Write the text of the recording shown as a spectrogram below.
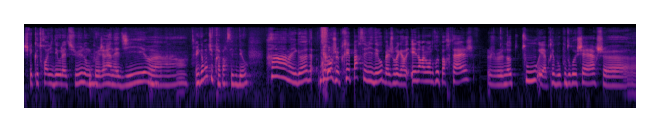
Je fais que trois vidéos là-dessus donc Mm. j'ai rien à dire. voilà. Et comment tu prépares ces vidéos? Ah my god. Comment je prépare ces vidéos? Bah, Je regarde énormément de reportages, je note tout et après beaucoup de recherches. euh,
